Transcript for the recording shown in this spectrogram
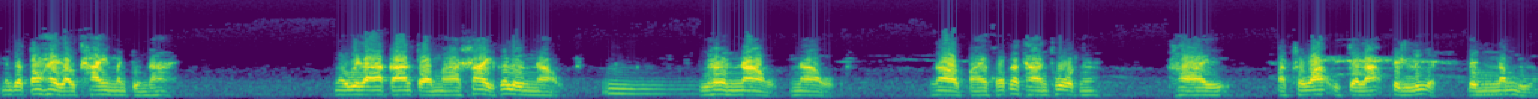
มันจะต้องให้เราใช้มันจนได้ ในเวลาการต่อมาไส้ก็เริ่มเน่าอืมเริ่มเน่า เน่า เน่าไปขอประทานโทษนะทายปัสสาวะอุจจาระเป็นเลือดเป็นน้ำเหลือง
